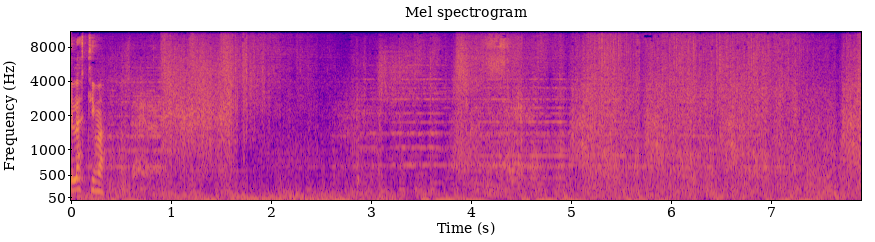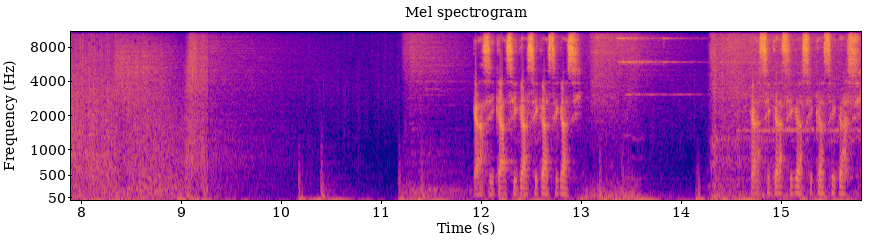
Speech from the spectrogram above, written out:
Qué lástima. Casi, casi, casi, casi, casi. Casi, casi, casi, casi, casi.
